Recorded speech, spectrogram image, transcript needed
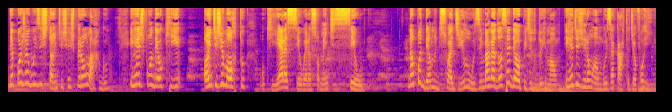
Depois de alguns instantes, respirou largo e respondeu que, antes de morto, o que era seu era somente seu. Não podendo dissuadi-lo, o desembargador cedeu ao pedido do irmão e redigiram ambos a carta de alforria.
